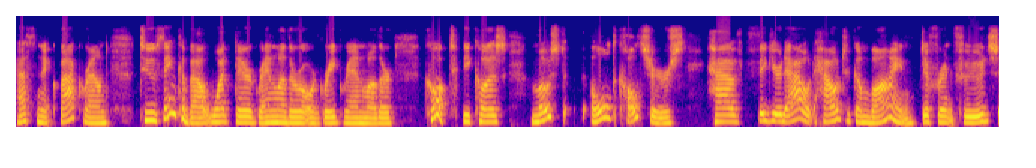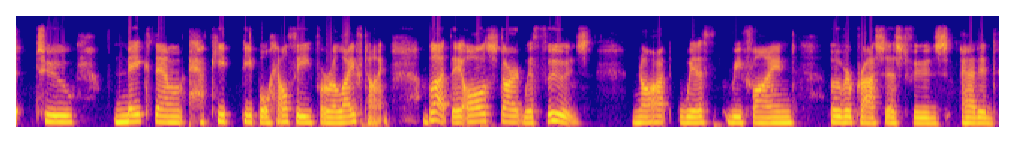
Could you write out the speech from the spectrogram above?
ethnic background to think about what their grandmother or great grandmother cooked because most old cultures have figured out how to combine different foods to make them keep people healthy for a lifetime. But they all start with foods, not with refined over processed foods added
